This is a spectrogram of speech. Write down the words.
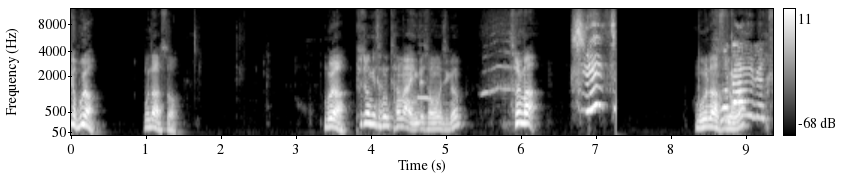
야 뭐야? 뭐 나왔어? 뭐야? 표정이 장, 장난 아닌데 정우 지금? 설마! 뭐 나왔어 정우? 고다이렉스.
